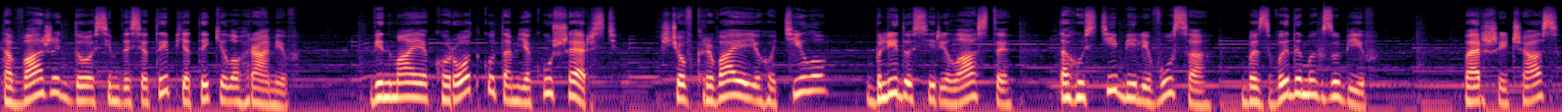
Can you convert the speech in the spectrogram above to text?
та важить до 75 кілограмів. Він має коротку та м'яку шерсть, що вкриває його тіло, блідо-сірі ласти та густі білі вуса без видимих зубів. Перший час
